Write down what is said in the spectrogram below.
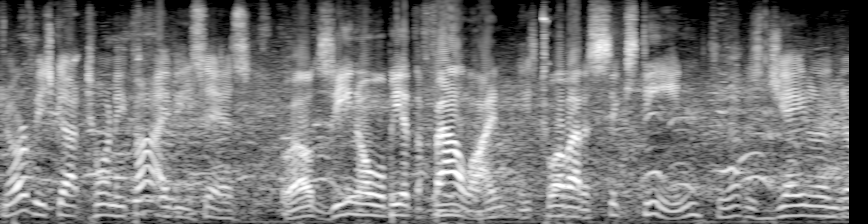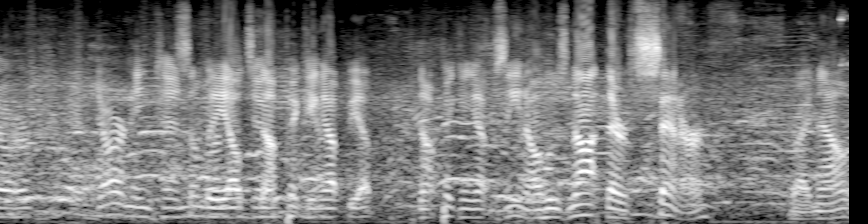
Norby's got 25, he says. Well, Zeno will be at the foul line. He's 12 out of 16. So that was Jalen or Darlington. Somebody else not picking Yeah. up, yep, not picking up Zeno, who's not their center right now.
